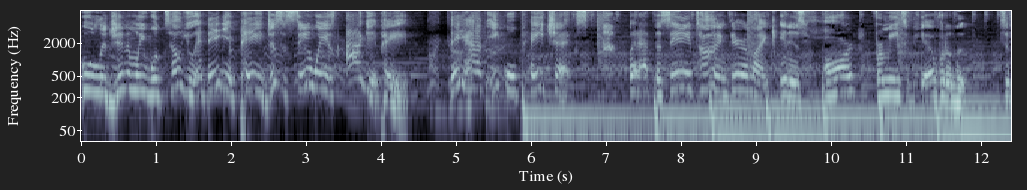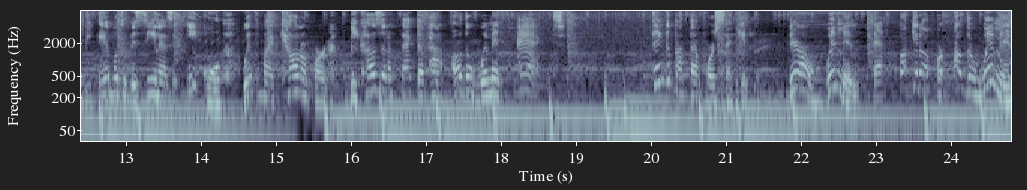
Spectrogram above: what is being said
who legitimately will tell you and they get paid just the same way as I get paid. They have equal paychecks. But at the same time, they're like, it is hard for me to be able to to be able to be seen as an equal with my counterpart because of the fact of how other women act. Think about that for a second. There are women that fuck it up for other women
